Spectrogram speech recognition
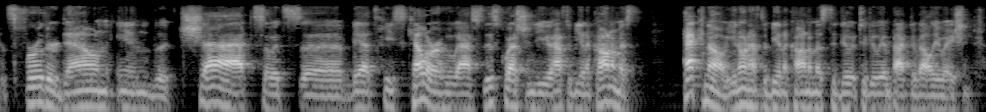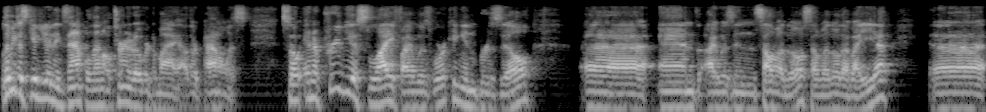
it's further down in the chat. So it's uh, Beatrice Keller who asked this question, do you have to be an economist? Heck no, you don't have to be an economist to do it, to do impact evaluation. Let me just give you an example, then I'll turn it over to my other panelists. So in a previous life, I was working in Brazil uh, and I was in Salvador, Salvador da Bahia, uh,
